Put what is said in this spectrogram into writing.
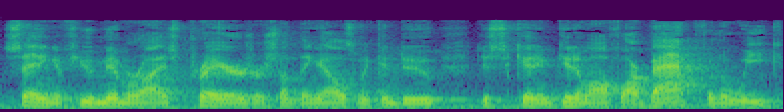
saying a few memorized prayers or something else we can do just to get him, get him off our back for the week.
